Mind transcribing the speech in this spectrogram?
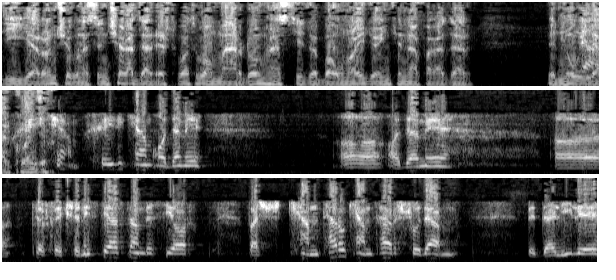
دیگران چگونه است؟ این چقدر در ارتباط با مردم هستید و با اونایی یا اینکه نه فقط در به نوعی در کنج خیلی کم خیلی کم آدم آدم پرفکشنیستی هستم بسیار و کمتر و کمتر شدم. به دلیل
